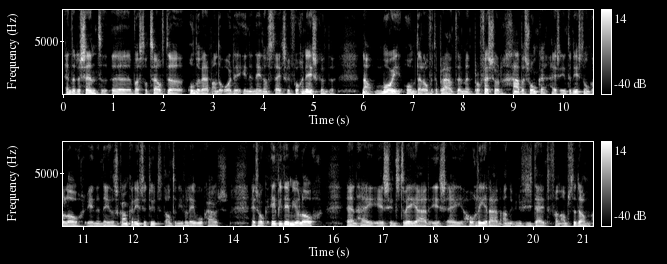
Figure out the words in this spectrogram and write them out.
En de recent uh, was datzelfde onderwerp aan de orde in het Nederlands tijdschrift voor geneeskunde. Nou, mooi om daarover te praten met professor Gabe Sonke. Hij is internist-oncoloog in het Nederlands Kankerinstituut, het Antonie van Leeuwenhoekhuis. Hij is ook epidemioloog en hij is sinds twee jaar is hij hoogleraar aan de Universiteit van Amsterdam.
